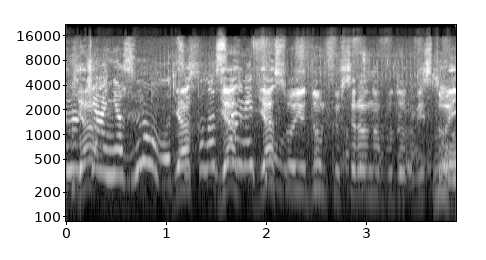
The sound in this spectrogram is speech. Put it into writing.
на навчання знову, це я, колосальний я труд. свою думку все одно буду відстоювати.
